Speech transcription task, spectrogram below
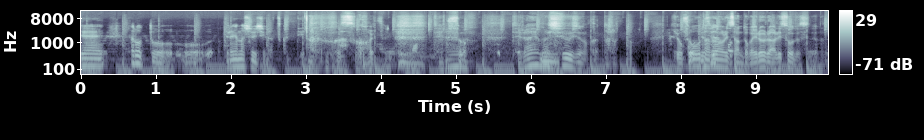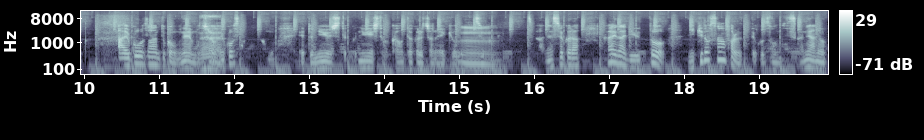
で、タロットを寺山修司が作っていたりとか、すごい。寺山寺山修司のタロット横尾忠則さんとかいろいろありそうですねなんかあ、横尾さんとかもね、もちろん、ね。横尾さんとかも、えっと、ニューエイジとか、ニューエイジとかカウンターカルチャーの影響強くんですからね。それから、海外で言うと、ニキド・サンファルってご存知ですかね？あの、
